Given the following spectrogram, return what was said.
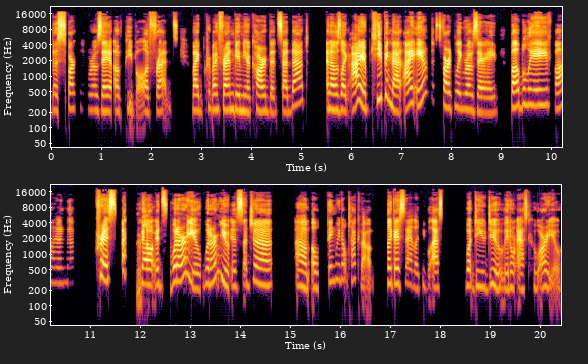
the sparkling rosé of people, of friends. My my friend gave me a card that said that, and I was like, I am keeping that. I am the sparkling rosé, bubbly, fun, crisp. no, it's what are you? What are you? It's such a um a thing we don't talk about. Like I said, like people ask, what do you do? They don't ask who are you?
